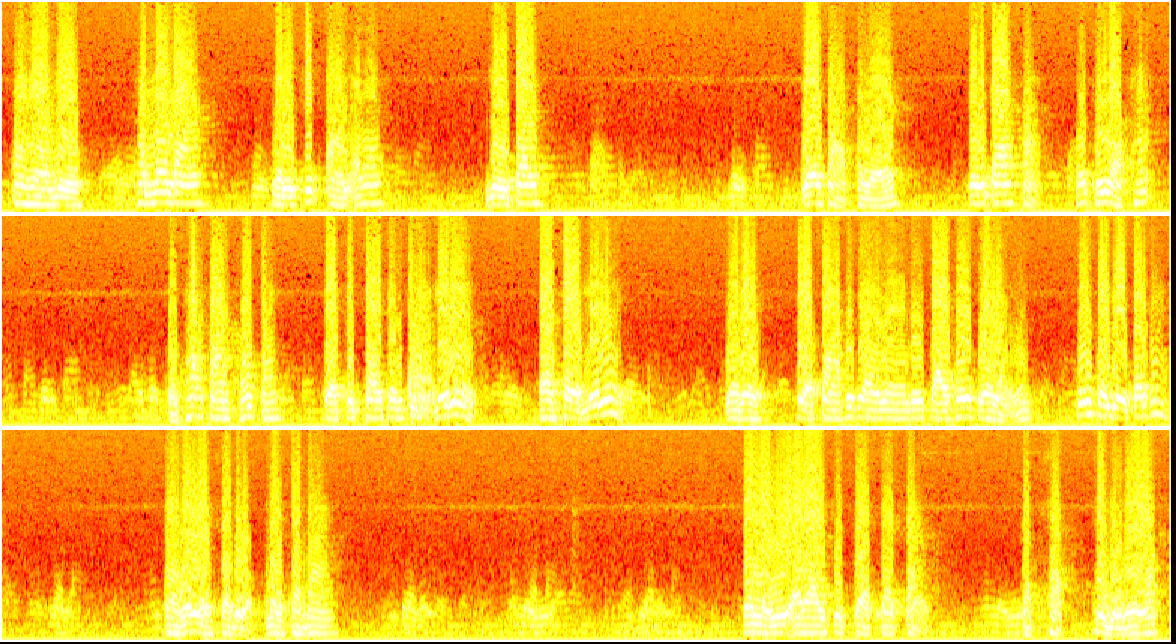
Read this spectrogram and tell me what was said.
ถ้าหาอยู่ธรรมดาไม่ได้คิดอ่านอะไร อยู่ไปในศาสนาเป็นตาศาสเขาถือแบบพระแต่พระตามเขาไปแต่จิตใจเป็นพระหรือไม่แต่เสดหรือไม่ไม่ได้ตรวจตาที่เจรณาดูใจของตัวอย่างนั้นมันจะอยู่ไปได้แต่นั้นเลยสะดวกไม่สบายมันไม่มีอะไรที่แตกต่างกับสัตว์ ที่อยู่ในวัด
